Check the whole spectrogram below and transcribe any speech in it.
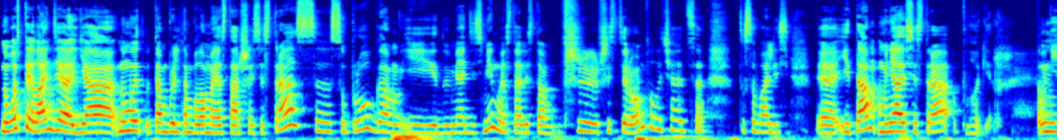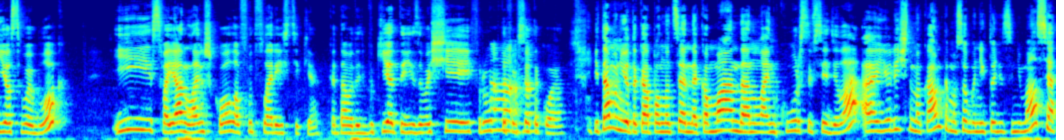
Ну вот в Таиланде я, ну мы там были, там была моя старшая сестра с супругом и двумя детьми, мы остались там в шестером, получается, тусовались. Э, И там у меня сестра блогер. У нее свой блог и своя онлайн-школа фуд-флористики, когда вот эти букеты из овощей, фруктов и все такое. И там у нее такая полноценная команда, онлайн-курсы, все дела, а ее личным аккаунтом особо никто не занимался,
